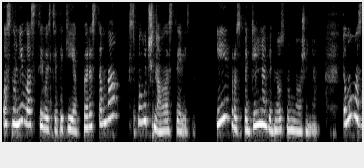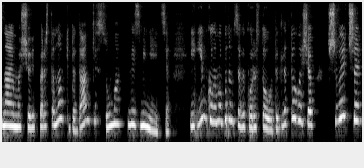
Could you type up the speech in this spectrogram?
основні властивості, такі як переставна, сполучна властивість і розподільна відносно множення. Тому ми знаємо, що від перестановки доданків сума не змінюється. І інколи ми будемо це використовувати для того, щоб швидше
